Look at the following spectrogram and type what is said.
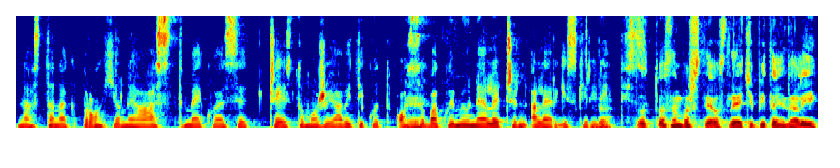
nastanak bronhijalne astme koja se često može javiti kod osoba e. koje imaju nelečen alergijski da. rinitis. Da. To, to sam baš teo sledeće pitanje, da li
